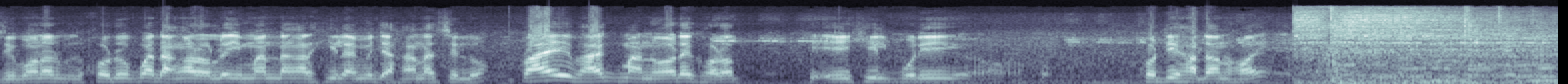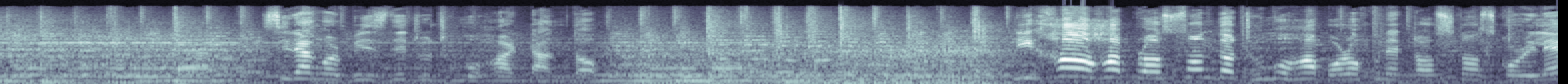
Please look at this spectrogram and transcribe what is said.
জীৱনত সৰুৰ পৰা ডাঙৰ হ'লেও ইমান ডাঙৰ শিল আমি দেখা নাছিলোঁ। প্ৰায়ভাগ মানুহৰে ঘৰত এই শিল পৰি ক্ষতিসাধন হয়। চিৰাঙৰ বিজনীটো ধুমুহাৰ তাণ্ডৱ। নিশা অহা প্ৰচণ্ড ধুমুহা বৰষুণে টচটচ কৰিলে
